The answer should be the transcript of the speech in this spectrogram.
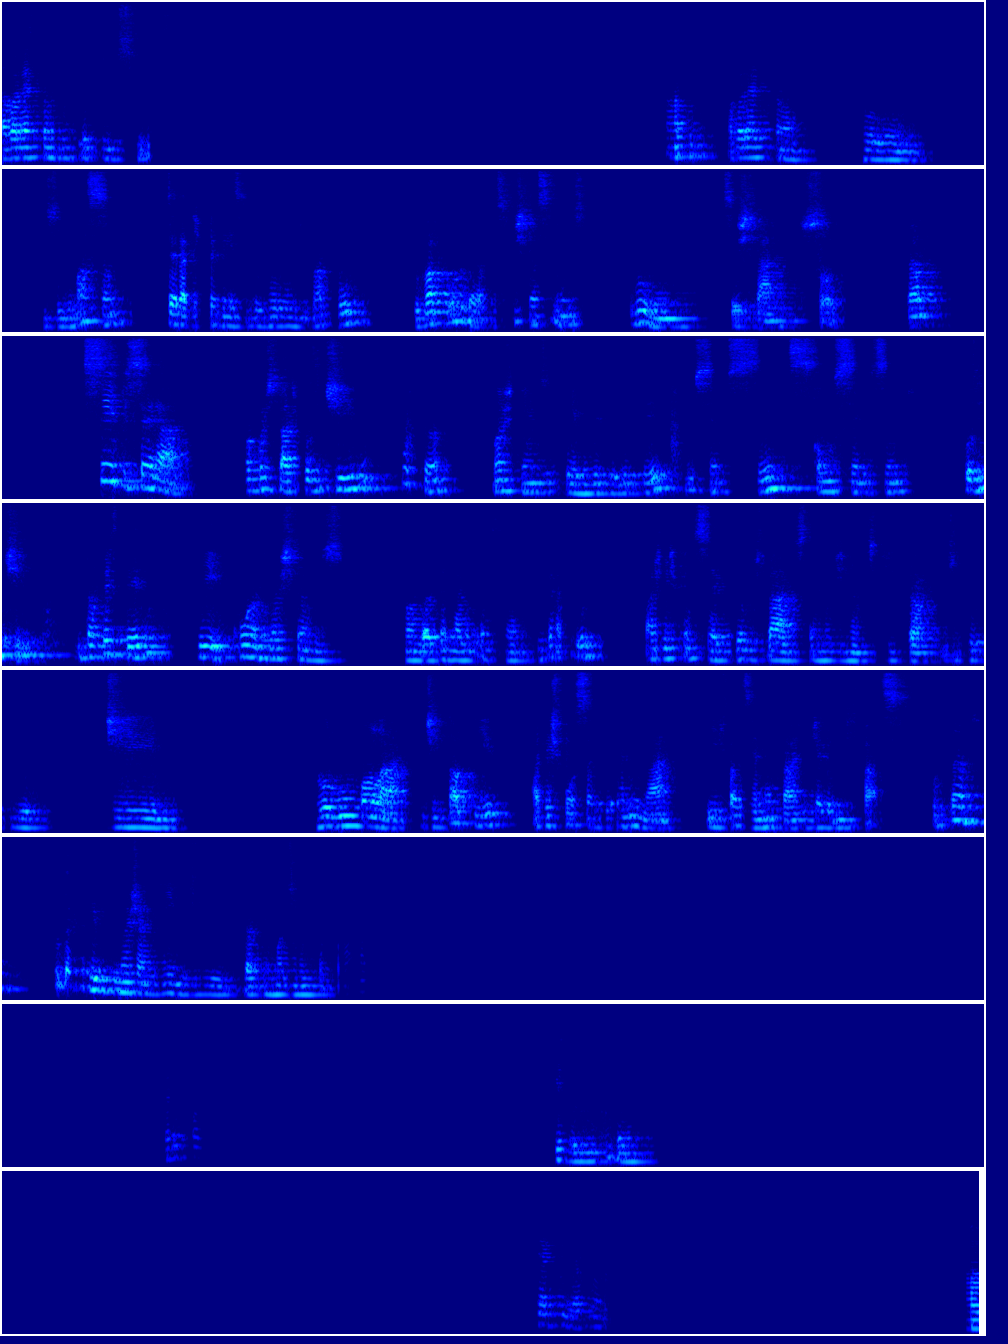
Então, a variação de entropia de a variação volume sublimação, será a diferença do volume de vapor, do vapor da substância menos o volume do seu estado sólido. Então, sempre será uma quantidade positiva, portanto, nós temos o termo dPdt como como sendo sempre positivo. Então, percebam que quando nós estamos com uma determinada pressão e temperatura, a gente consegue, pelos dados termodinâmicos de troca de entropia, de volume molar, de entalpia, a gente consegue determinar e fazer a montagem do diagrama de fase. Portanto, tudo aquilo que nós já vimos de, da termodinâmica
